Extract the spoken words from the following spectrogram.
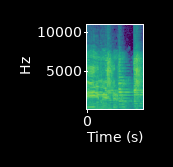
तीन मिनट उठो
